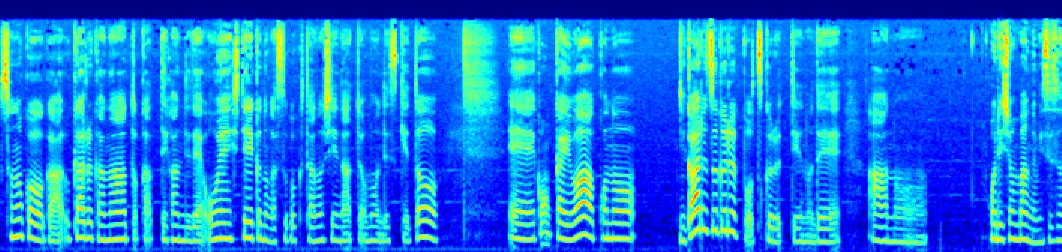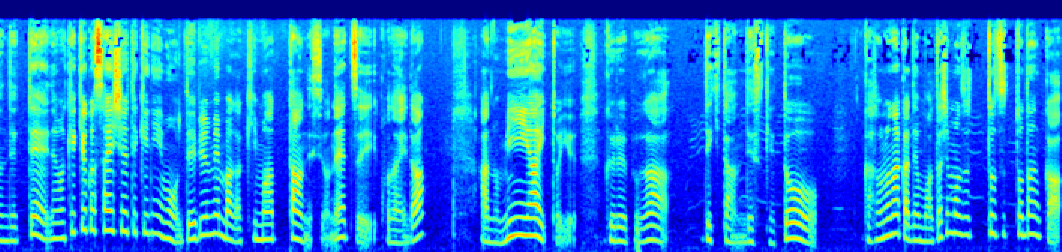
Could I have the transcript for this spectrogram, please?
その子が受かるかなとかって感じで応援していくのがすごく楽しいなって思うんですけど、えー、今回はこのガールズグループを作るっていうのであのオーディション番組進んでてでも結局最終的にもうデビューメンバーが決まったんですよねついこの間。あの MeI というグループができたんですけどその中でも私もずっとずっとなんか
